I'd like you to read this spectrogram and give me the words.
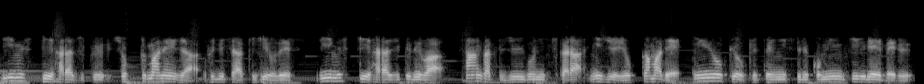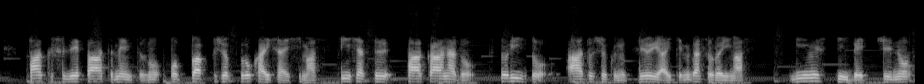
ビームシティ原宿ショップマネージャー藤瀬明宏です。ビームシティ原宿では3月15日から24日までニューヨークを拠点にするコミュニティレーベルパークスデパートメントのポップアップショップを開催します。T シャツ、パーカーなどストリート、アート色の強いアイテムが揃います。ビームシティ別注の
